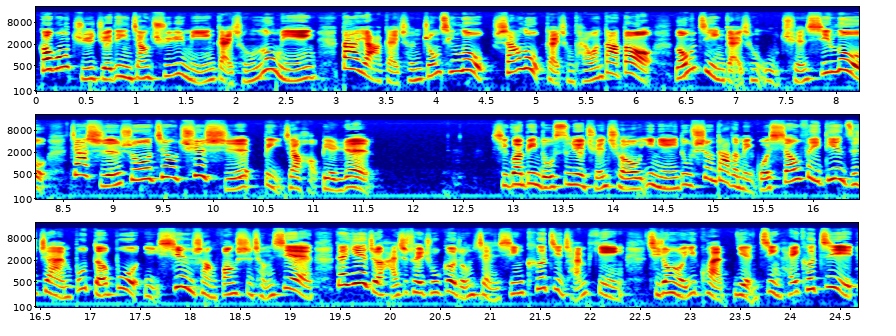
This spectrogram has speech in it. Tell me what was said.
高工局决定将区域名改成路名，大雅改成中清路，沙鹿改成台湾大道，龙井改成五权西路。驾驶人说这样确实比较好辨认。新冠病毒肆虐全球，一年一度盛大的美国消费电子展不得不以线上方式呈现，但业者还是推出各种崭新科技产品。其中有一款眼镜黑科技，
